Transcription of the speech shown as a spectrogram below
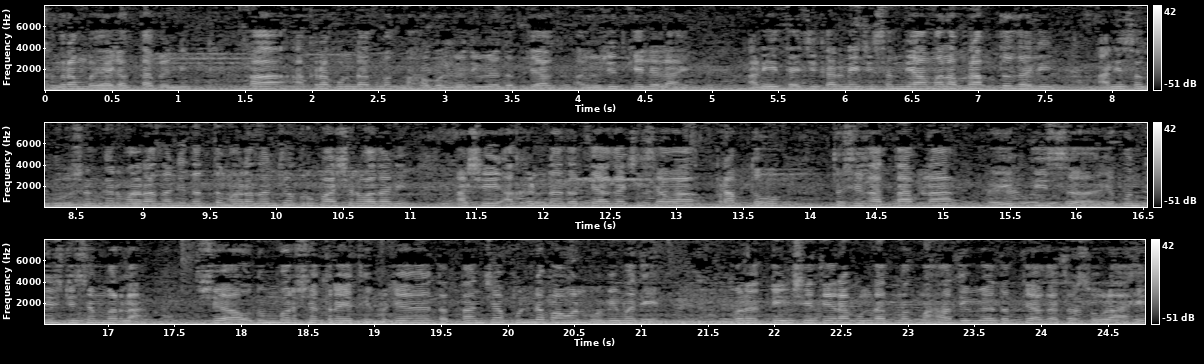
संग्राम भैया जगताप यांनी हा अकरा कुंडात्मक महाभव्य दिव्य दत्तयाग आयोजित केलेला आहे. आणि त्याची करण्याची संधी आम्हाला प्राप्त झाली. आणि सद्गुरू शंकर महाराज आणि दत्त महाराजांच्या कृपा आशीर्वादाने अशी अखंड दत्तयागाची सेवा प्राप्त हो तसेच आत्ता आपला एकतीस एकोणतीस डिसेंबरला शे औदुंबर क्षेत्र येथे म्हणजे दत्तांच्या पुण्यपावन भूमीमध्ये परत तीनशे तेरा कुंडात्मक महादिव्य दत्तयागाचा सोहळा आहे.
